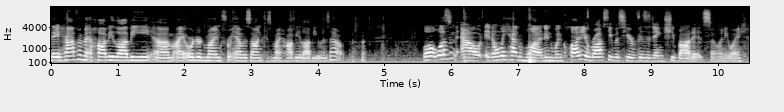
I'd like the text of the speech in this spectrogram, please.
they have them at Hobby Lobby. Um, I ordered mine from Amazon because my Hobby Lobby was out. well, it wasn't out. It only had one. And when Claudia Rossi was here visiting, she bought it. So anyway.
